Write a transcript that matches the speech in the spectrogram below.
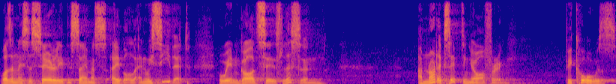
wasn't necessarily the same as Abel. And we see that when God says, Listen, I'm not accepting your offering because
